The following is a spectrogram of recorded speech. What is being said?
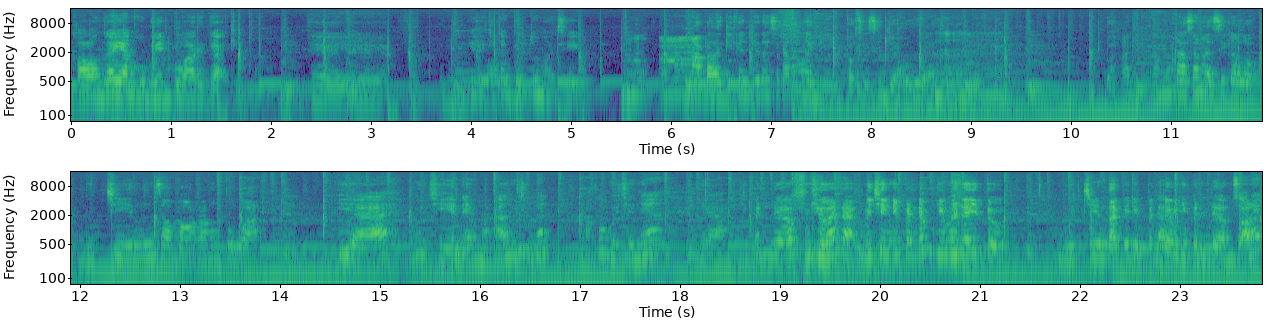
kalau enggak yang hubungin keluarga gitu iya. iya. ya butuh nggak sih Mm-mm, apalagi kan kita sekarang lagi posisi jauh ya sama mereka. Bahkan kamu ngerasa nggak sih kalau bucin sama orang tua? iya bucin emang cuman aku bucinnya ya dipendem gimana bucin dipendem gimana itu Bucin tapi dipendam. tapi dipendem soalnya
